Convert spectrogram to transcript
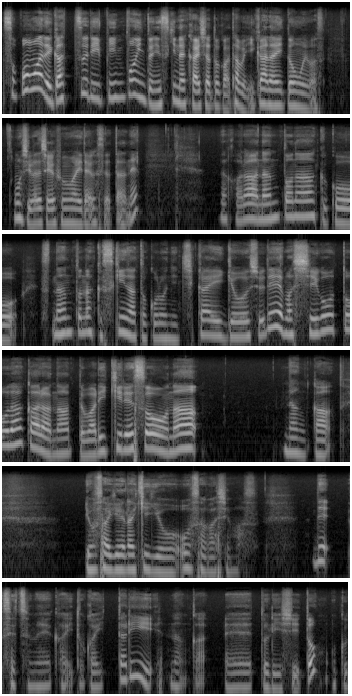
そこまでがっつりピンポイントに好きな会社とかは多分行かないと思います。もし私がふんわり大学生だったらね。だからなんとなくこうなんとなく好きなところに近い業種で、まあ、仕事だからなって割り切れそうななんか良さげな企業を探します。で説明会とか行ったりなんかえっ、とリシート送っ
